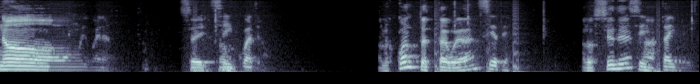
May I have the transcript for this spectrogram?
No, muy buena. 6. 6-4. ¿A los cuántos está, weá? 7. ¿A los 7? Sí, tiebreak.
